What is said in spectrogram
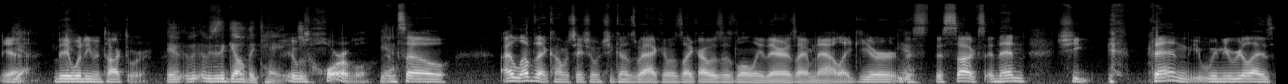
Yeah. Yeah. Yeah. They wouldn't even talk to her. It, it was a gilded cage. It was horrible. Yeah. And so I love that conversation when she comes back and was like, I was as lonely there as I am now. Like you're this this sucks. And then she then when you realize,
